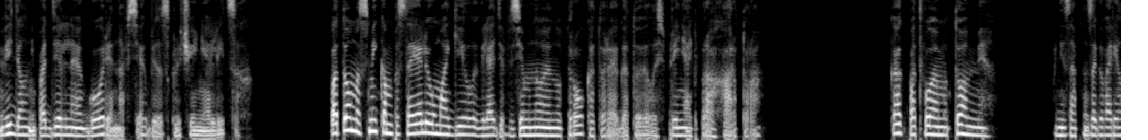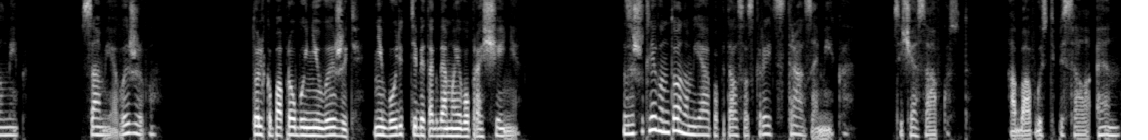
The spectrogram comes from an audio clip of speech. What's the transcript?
Видел неподдельное горе на всех без исключения лицах. Потом мы с Миком постояли у могилы, глядя в земное нутро, которое готовилось принять прах Артура. «Как, по-твоему, Томми?» — внезапно заговорил Мик. «Сам я выживу?» «Только попробуй не выжить, не будет тебе тогда моего прощения». За шутливым тоном я попытался скрыть страх за Мика. Сейчас август, Об августе писала Энн.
